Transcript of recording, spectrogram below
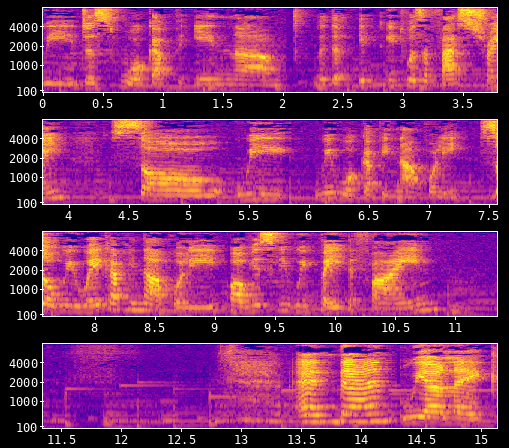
we just woke up in um, the, it, it was a fast train so we we woke up in Napoli. So we wake up in Napoli. Obviously, we pay the fine, and then we are like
